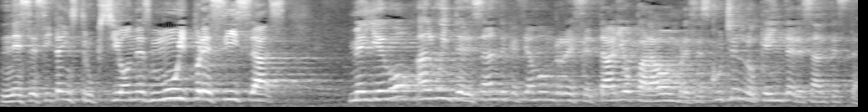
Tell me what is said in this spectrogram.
necesita instrucciones muy precisas. Me llegó algo interesante que se llama un recetario para hombres. Escuchen lo que interesante está.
